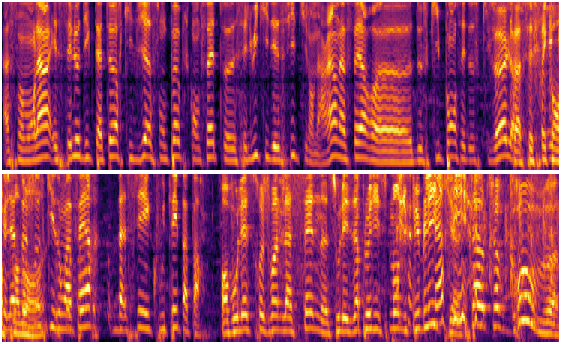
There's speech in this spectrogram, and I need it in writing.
à ce moment-là. Et c'est le dictateur qui dit à son peuple qu'en fait, euh, c'est lui qui décide, qu'il en a rien à faire euh, de ce qu'ils pensent et de ce qu'ils veulent. C'est assez Et fréquent en que ce la seule moment. chose hein. qu'ils ont à faire, bah, c'est écouter papa. On vous laisse rejoindre la scène sous les applaudissements du public. Merci. Touch of Groove.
